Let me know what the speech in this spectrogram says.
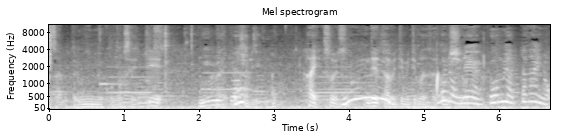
さびとニンニクを乗せて。ニンニクわさびはいそうです。で食べてみてください。まだ美味しいよね表面あったかいの。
